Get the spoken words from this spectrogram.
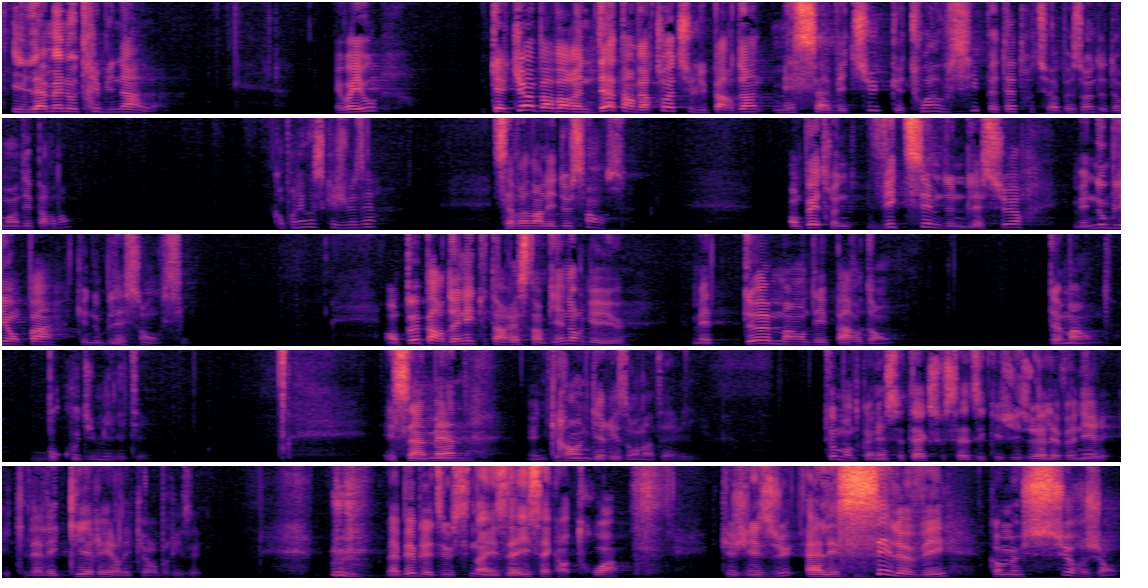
Il l'amène au tribunal. Et voyez-vous, quelqu'un peut avoir une dette envers toi, tu lui pardonnes, mais savais-tu que toi aussi, peut-être, tu as besoin de demander pardon? Comprenez-vous ce que je veux dire? Ça va dans les deux sens. On peut être une victime d'une blessure, mais n'oublions pas que nous blessons aussi. On peut pardonner tout en restant bien orgueilleux, mais demander pardon demande beaucoup d'humilité. Et ça amène une grande guérison dans ta vie. Tout le monde connaît ce texte où ça dit que Jésus allait venir et qu'il allait guérir les cœurs brisés. La Bible dit aussi dans Isaïe 53 que Jésus allait s'élever comme un surgeon.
